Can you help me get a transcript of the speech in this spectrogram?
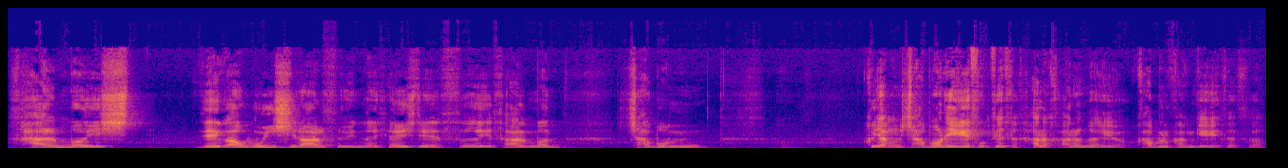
삶의 시- 내가 운신할 수 있는 현실에서의 삶은 자본 그냥 자본에 예속돼서 살아가는 거예요. 갑을 관계에 있어서.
